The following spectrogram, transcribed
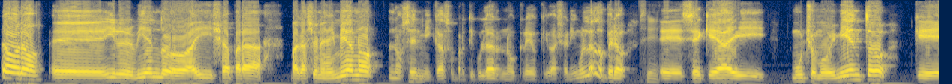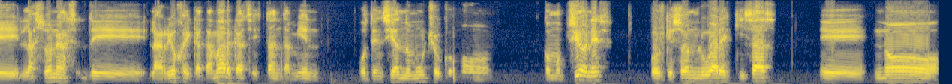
No, no. Eh, ir viendo ahí ya para vacaciones de invierno. No sé, en mi caso particular no creo que vaya a ningún lado, pero sé que hay mucho movimiento que las zonas de La Rioja y Catamarca se están también potenciando mucho como, como opciones, porque son lugares quizás eh, no,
